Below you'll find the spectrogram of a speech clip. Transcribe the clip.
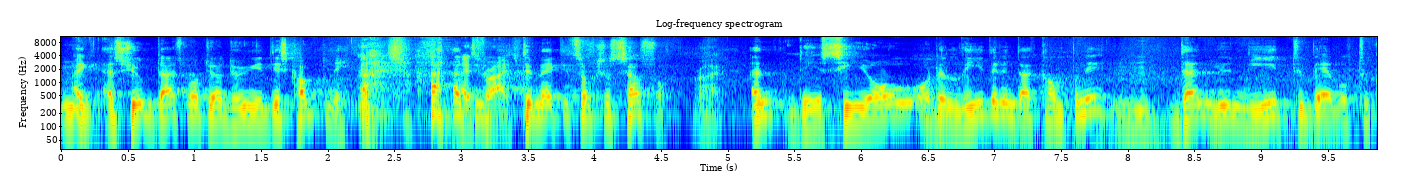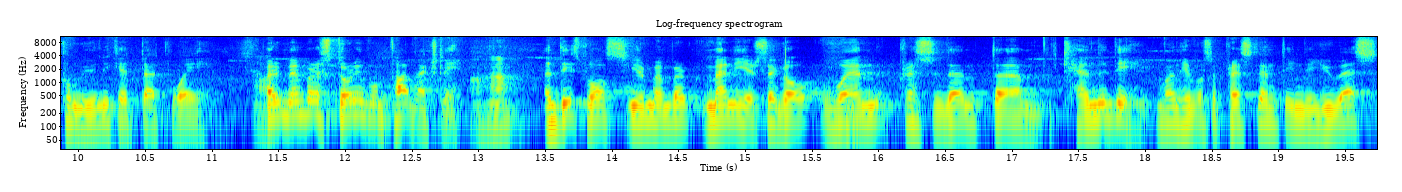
Mm. I assume that's what you are doing in this company. That's to, right. To make it so successful. Right. And the CEO or the mm. leader in that company, mm-hmm. then you need to be able to communicate that way. Ah. I remember a story one time actually. Uh-huh. And this was, you remember, many years ago when President um, Kennedy, when he was a president in the US,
